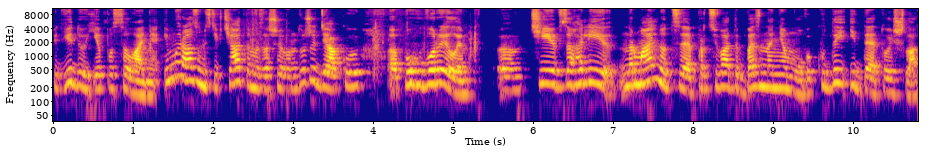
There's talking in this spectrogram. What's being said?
Під відео є посилання. І ми разом з дівчатами, за що я вам дуже дякую, е, поговорили. Е, Чи взагалі нормально це працювати без знання мови? Куди йде той шлях?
